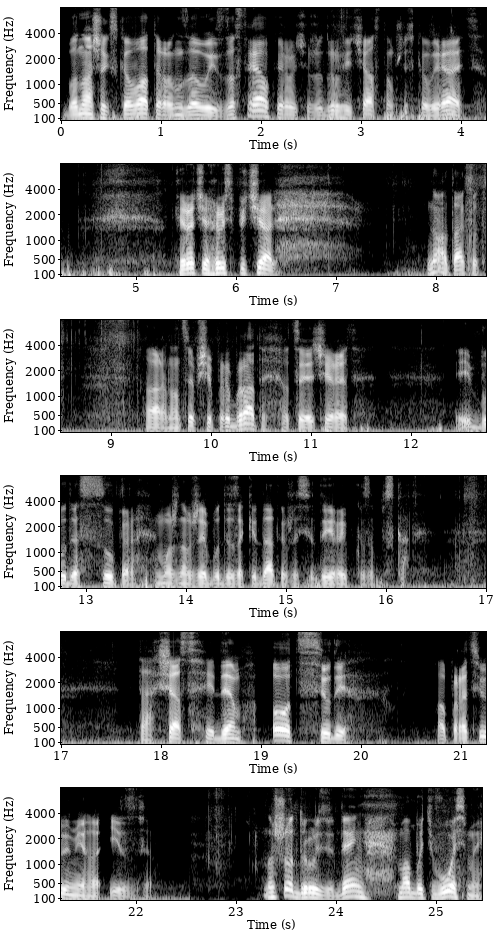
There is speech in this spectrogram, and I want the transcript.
Бо наш екскаватор он завис. Застряв, коротше, вже другий час там щось ковиряється. Коротше, грусть печаль. Ну а так от гарно. Це б ще прибрати, оцей очерет. І буде супер. Можна вже буде закидати вже сюди рибку запускати. Так, зараз йдемо от сюди. Опрацюємо його і все. Ну що, друзі, день, мабуть, восьмий.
